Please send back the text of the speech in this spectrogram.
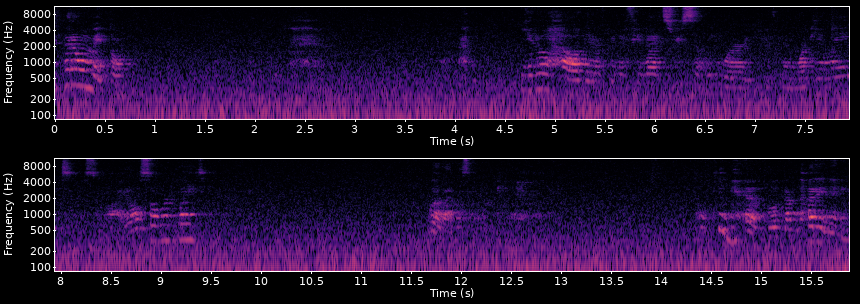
Espera un momento. You know how there have been a few nights recently where you've been working late, so I also work late? Well, I wasn't working. Don't give me that look. I'm not in any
